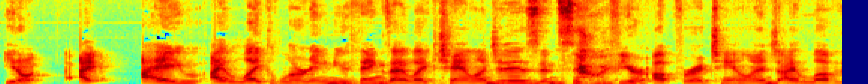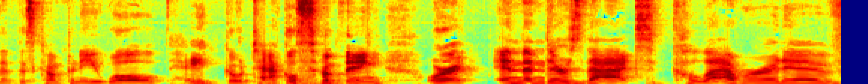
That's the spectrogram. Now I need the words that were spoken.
you know, I I I like learning new things. I like challenges, and so if you're up for a challenge, I love that this company will hey go tackle something. Or and then there's that collaborative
